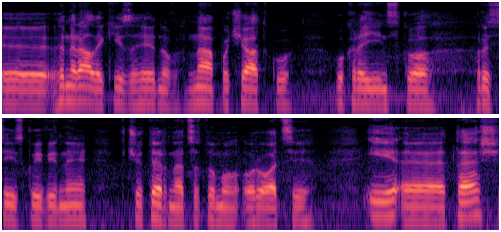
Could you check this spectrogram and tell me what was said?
е, генерал, який загинув на початку українсько-російської війни в 2014 році. І е, теж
